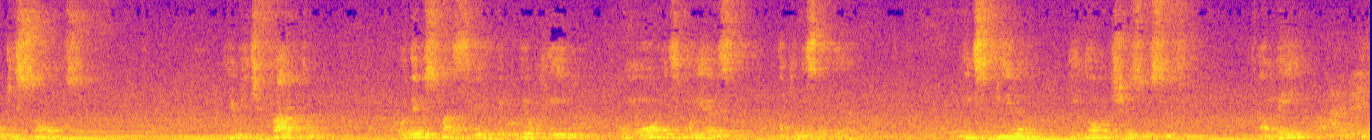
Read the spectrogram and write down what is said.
o que somos e o que de fato podemos fazer pelo teu reino, como homens e mulheres aqui nessa terra. Me inspira em nome de Jesus, seu Filho. Amém? Amém.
